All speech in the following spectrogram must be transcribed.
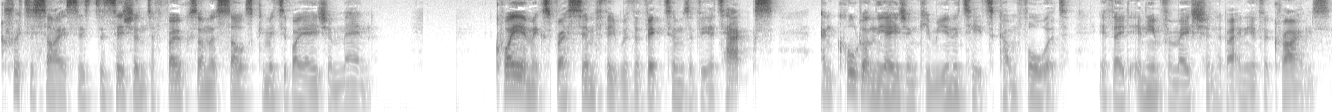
criticised his decision to focus on assaults committed by Asian men. Quayum expressed sympathy with the victims of the attacks and called on the Asian community to come forward if they had any information about any of the crimes.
